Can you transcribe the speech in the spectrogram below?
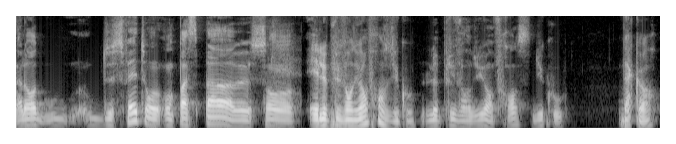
Alors, de ce fait, on, passe pas euh, sans... Et le plus vendu en France, du coup Le plus vendu en France, du coup. D'accord.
